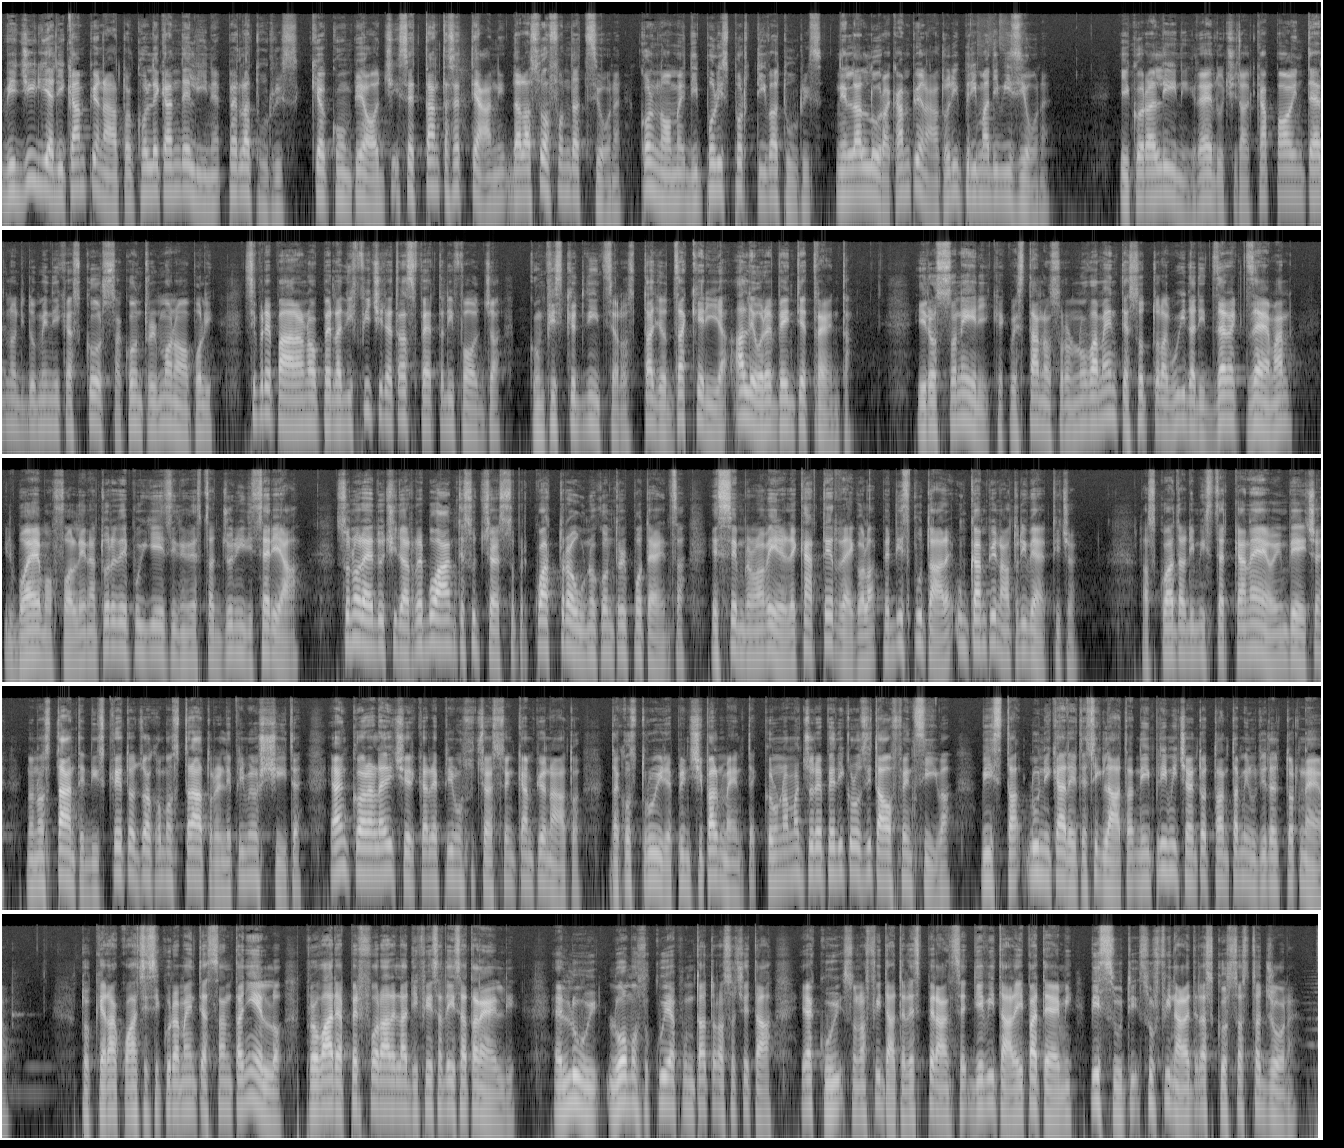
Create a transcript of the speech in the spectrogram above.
Vigilia di campionato con le candeline per la Turris, che compie oggi 77 anni dalla sua fondazione, col nome di Polisportiva Turris, nell'allora campionato di prima divisione. I corallini, reduci dal KO interno di domenica scorsa contro il Monopoli, si preparano per la difficile trasferta di Foggia, con fischio d'inizio allo stadio Zaccheria alle ore 20.30. I rossoneri, che quest'anno sono nuovamente sotto la guida di Zerek Zeman, il boemo fu allenatore dei pugliesi nelle stagioni di Serie A, sono reduci dal reboante successo per 4-1 contro il Potenza e sembrano avere le carte in regola per disputare un campionato di vertice. La squadra di Mister Caneo, invece, nonostante il discreto gioco mostrato nelle prime uscite, è ancora alla ricerca del primo successo in campionato, da costruire principalmente con una maggiore pericolosità offensiva, vista l'unica rete siglata nei primi 180 minuti del torneo. Toccherà quasi sicuramente a Sant'Agnello provare a perforare la difesa dei Satanelli. È lui l'uomo su cui ha puntato la società e a cui sono affidate le speranze di evitare i patemi vissuti sul finale della scorsa stagione.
